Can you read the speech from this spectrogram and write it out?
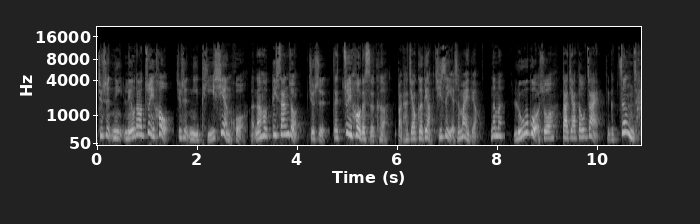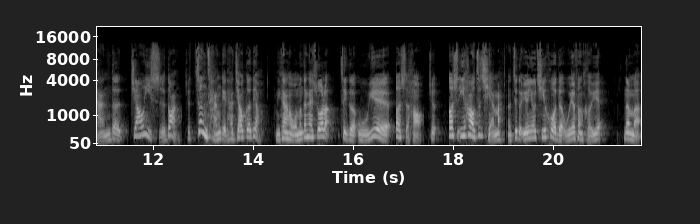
就是你留到最后，就是你提现货。然后第三种就是在最后的时刻把它交割掉，其实也是卖掉。那么如果说大家都在这个正常的交易时段，就正常给它交割掉。你看哈，我们刚才说了，这个五月二十号就二十一号之前嘛，呃，这个原油期货的五月份合约。那么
